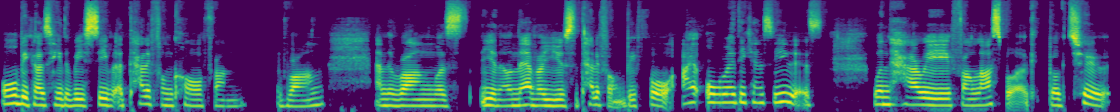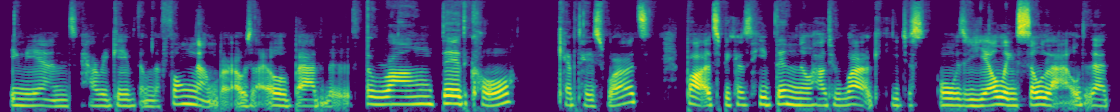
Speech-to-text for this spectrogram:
All because he'd received a telephone call from Ron, and Ron was, you know, never used the telephone before. I already can see this. When Harry from last book, book two, in the end, Harry gave them the phone number. I was like, oh, bad move. The Ron did call, kept his words, but because he didn't know how to work, he just always yelling so loud that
